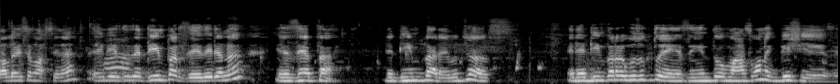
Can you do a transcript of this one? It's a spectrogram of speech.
ভালো হয়েছে মাছটি না। এই যে ডিম পারছে এই এটা না এটা জেতা এটা ডিম পারে বুঝছস? এটা ডিম পারার উপযুক্ত হয়ে গেছে কিন্তু মাছ অনেক বেশি হয়ে গেছে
